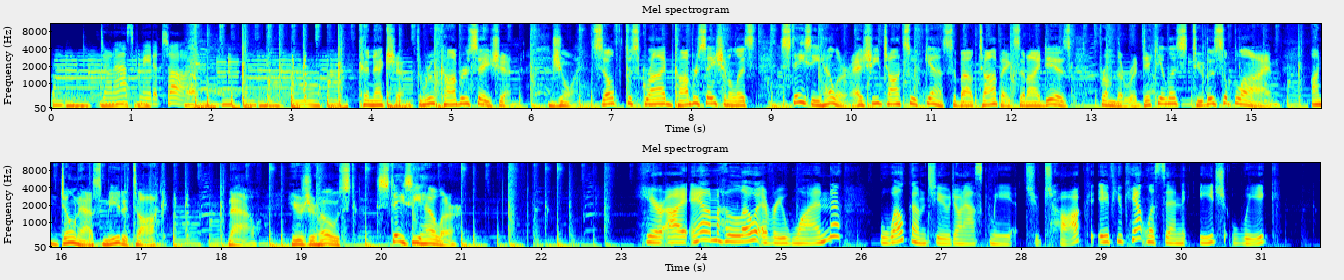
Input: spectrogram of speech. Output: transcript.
Don't ask me to talk. Connection through conversation. Join self-described conversationalist Stacy Heller as she talks with guests about topics and ideas from the ridiculous to the sublime on Don't Ask Me to Talk. Now, here's your host, Stacy Heller. Here I am. Hello, everyone. Welcome to Don't Ask Me to Talk. If you can't listen each week,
